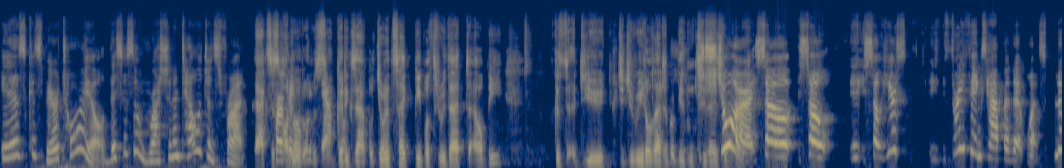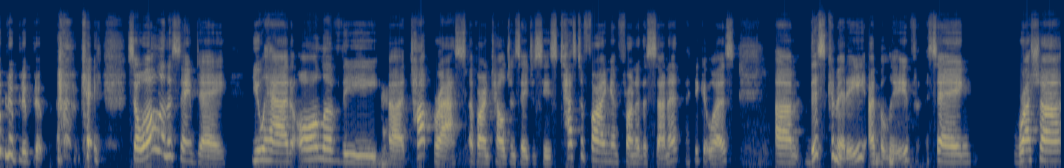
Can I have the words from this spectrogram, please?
is conspiratorial. This is a Russian intelligence front. Access Perfect Hollywood was a good example. Do you want to take people through that, LB? Because uh, do you did you read all that in two days? Sure. So so so here's three things happened at once. Bloop bloop bloop bloop. okay. So all on the same day, you had all of the uh, top brass of our intelligence agencies testifying in front of the Senate. I think it was um, this committee, I believe, saying Russia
